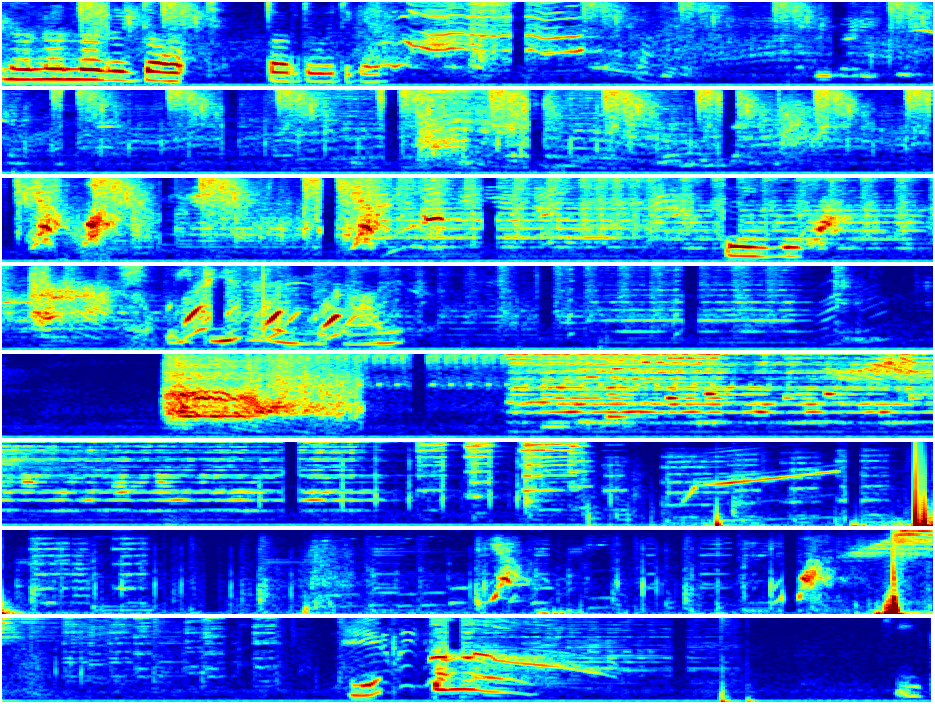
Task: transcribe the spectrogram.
No, no, no, no, don't. Don't do it again.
